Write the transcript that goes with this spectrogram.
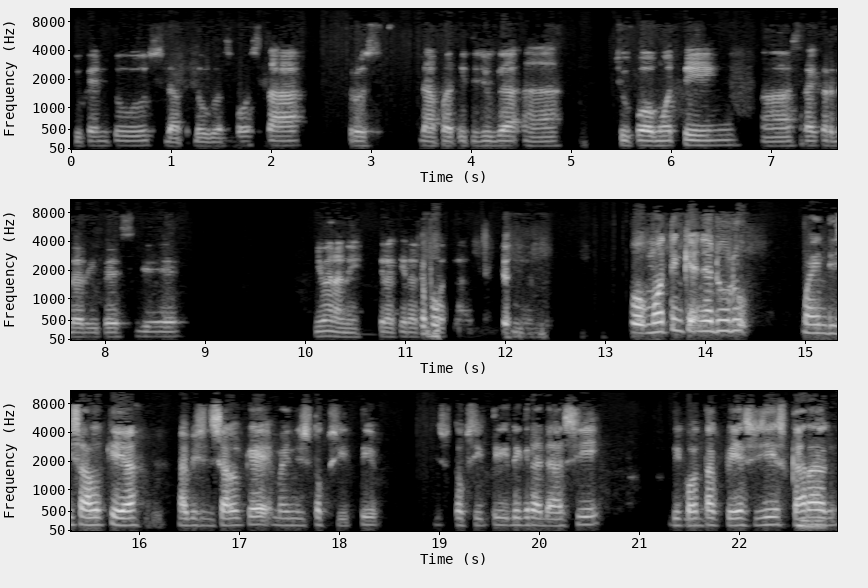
Juventus, dapat Douglas Costa, terus dapat itu juga uh, Chupo Moting, uh, striker dari PSG. Gimana nih kira-kira kekuatan? Oh, Moting kayaknya dulu main di Salke ya. Habis di Salke main di Stock City. Di Stock City degradasi di kontak PSG sekarang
